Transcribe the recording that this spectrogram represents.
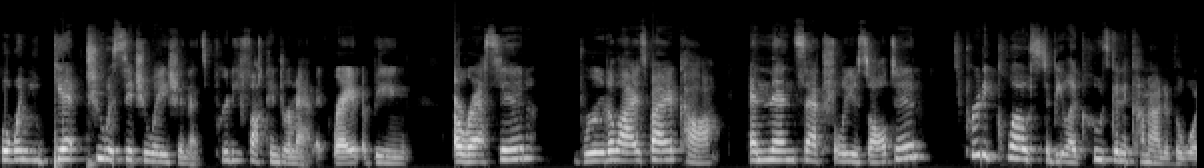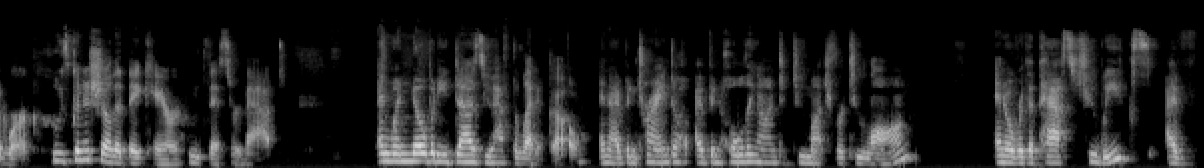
But when you get to a situation that's pretty fucking dramatic, right? Of being arrested, brutalized by a cop, and then sexually assaulted, it's pretty close to be like, who's going to come out of the woodwork? Who's going to show that they care? Who's this or that? And when nobody does, you have to let it go. And I've been trying to, I've been holding on to too much for too long. And over the past two weeks, I've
